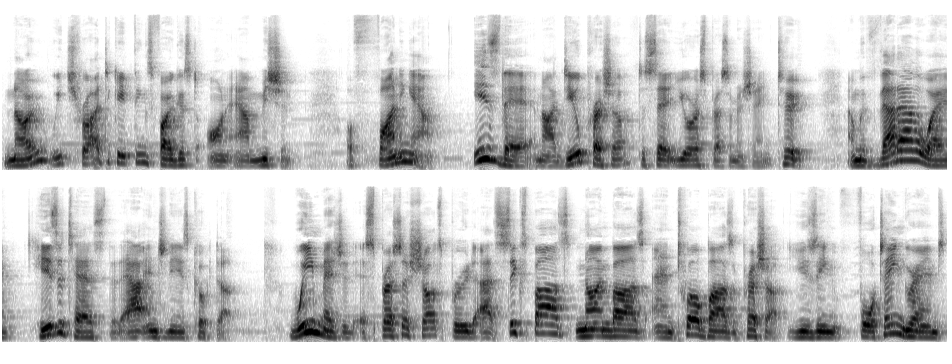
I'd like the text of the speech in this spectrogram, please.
No, we tried to keep things focused on our mission of finding out, is there an ideal pressure to set your espresso machine to? And with that out of the way, Here's a test that our engineers cooked up. We measured espresso shots brewed at 6 bars, 9 bars, and 12 bars of pressure using 14 grams,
